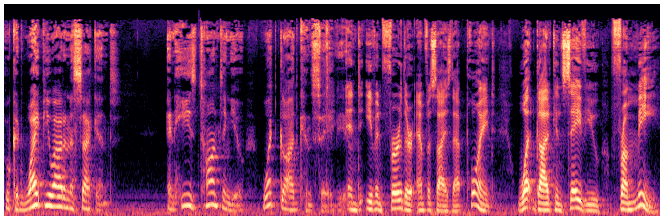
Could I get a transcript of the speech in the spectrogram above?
who could wipe you out in a second. And he's taunting you. What God can save you? And to even further emphasize that point, what God can save you from me.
